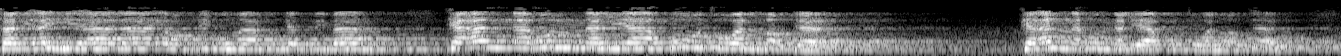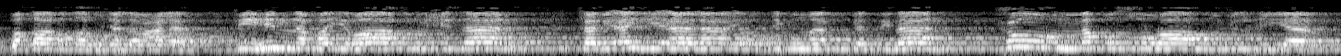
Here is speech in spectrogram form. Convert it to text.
فبأي آلاء ربكما تكذبان؟ كأنهن الياقوت والمرجان كأنهن الياقوت والمرجان. وقال الله جل وعلا فيهن خيرات حسان فبأي آلاء ربكما تكذبان؟ حور مقصورات في الخيام.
